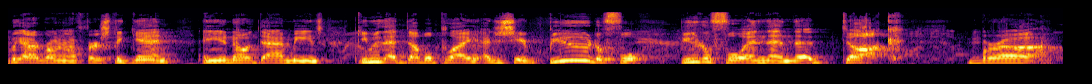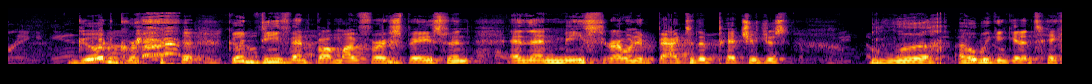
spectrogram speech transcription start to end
We got to run on first again. And you know what that means. Give me that double play. I just hear beautiful, beautiful, and then the duck. Bruh. Good, gra- good defense by my first baseman, and then me throwing it back to the pitcher. Just. I hope we can get a take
